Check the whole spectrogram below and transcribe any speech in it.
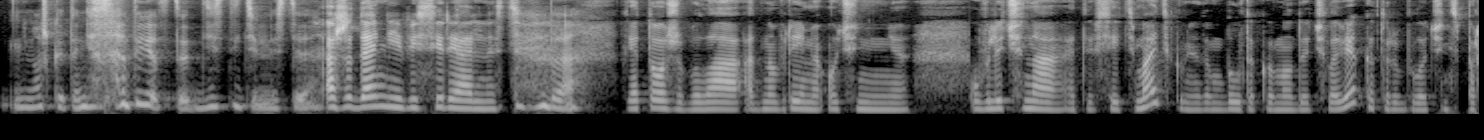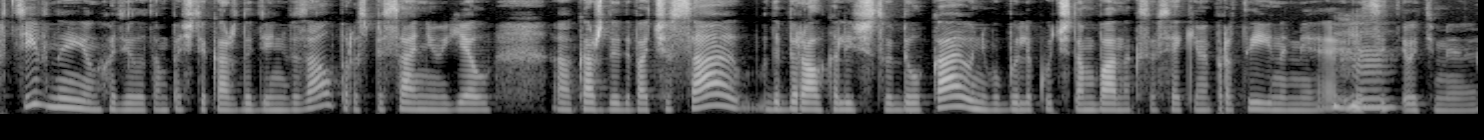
немножко это не соответствует действительности. Ожидание виси реальность. Да. Я тоже была одно время очень увлечена этой всей тематикой. У меня там был такой молодой человек, который был очень спортивный. Он ходил там почти каждый день в зал, по расписанию ел а, каждые два часа, добирал количество белка. У него были куча там банок со всякими протеинами, mm-hmm. этими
